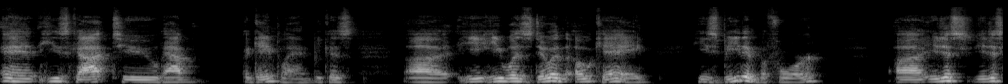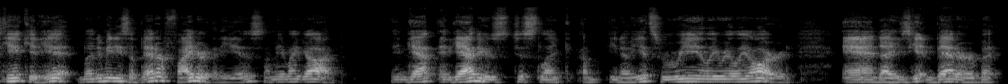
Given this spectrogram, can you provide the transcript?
and he's got to have a game plan because uh, he he was doing okay. He's beat him before. Uh, you just you just can't get hit. But I mean, he's a better fighter than he is. I mean, my God and Ga- and Ngannou's just like um, you know he hits really really hard, and uh, he's getting better. But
